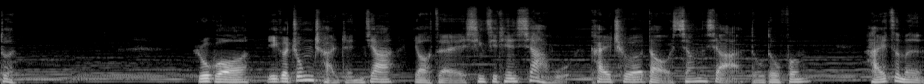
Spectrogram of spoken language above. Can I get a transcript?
盾。如果一个中产人家要在星期天下午开车到乡下兜兜风，孩子们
